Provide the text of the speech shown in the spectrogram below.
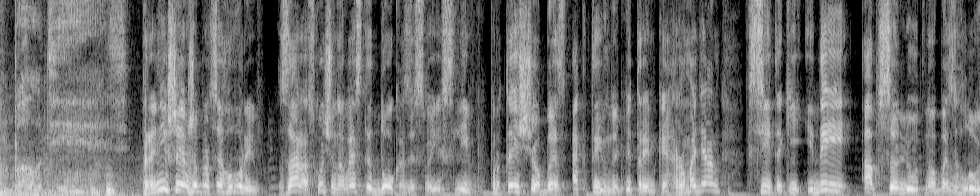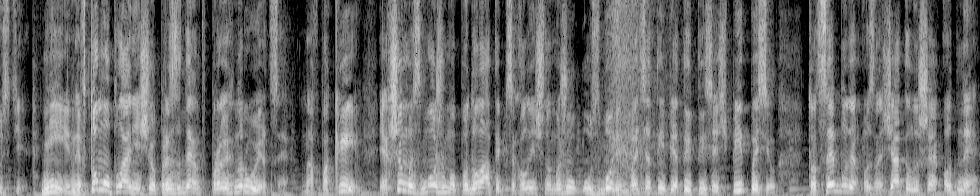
Обалдеть. Раніше я вже про це говорив. Зараз хочу навести докази своїх слів про те, що без активної підтримки громадян всі такі ідеї абсолютно безглузді. Ні, не в тому плані, що президент проігнорує це. Навпаки, якщо ми зможемо подолати психологічну межу у зборі 25 тисяч підписів, то це буде означати лише одне:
